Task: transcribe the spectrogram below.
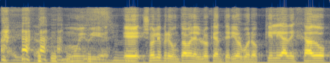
Ahí está. Muy bien. Eh, yo le preguntaba en el bloque anterior, bueno, ¿qué le ha dejado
